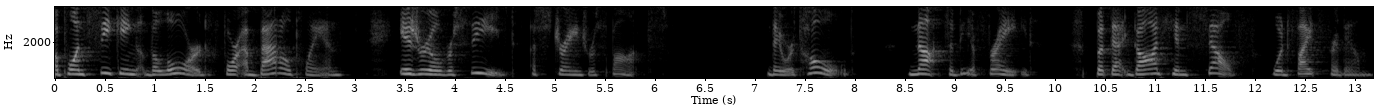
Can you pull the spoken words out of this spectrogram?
Upon seeking the Lord for a battle plan, Israel received a strange response. They were told not to be afraid, but that God Himself would fight for them.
